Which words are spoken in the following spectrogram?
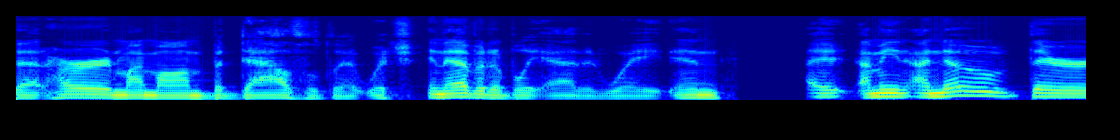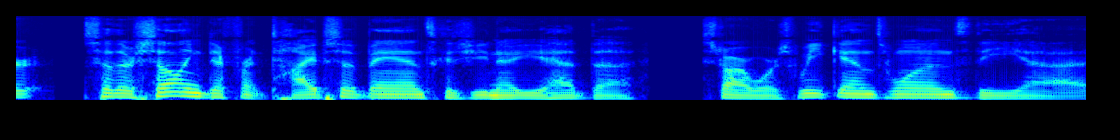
that her and my mom bedazzled it, which inevitably added weight. And I I mean, I know they're so they're selling different types of bands cuz you know you had the Star Wars weekends ones, the uh,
